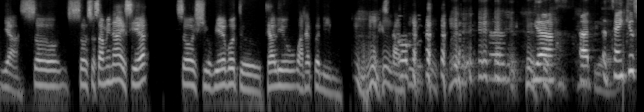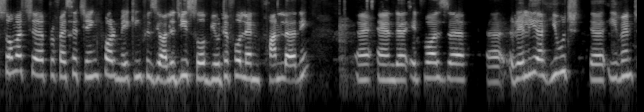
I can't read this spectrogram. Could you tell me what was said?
yeah. So so so Samina is here. So she'll be able to tell you what happened in yeah. Uh, yeah. Thank you so much, uh, Professor Ching, for making physiology so beautiful and fun learning. Uh, and uh, it was uh, uh, really a huge event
